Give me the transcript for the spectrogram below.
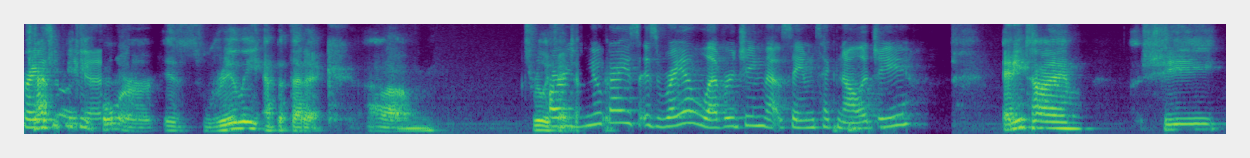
ChatGPT four is really empathetic. Um, it's really Are fantastic. you guys is Raiya leveraging that same technology? Anytime she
